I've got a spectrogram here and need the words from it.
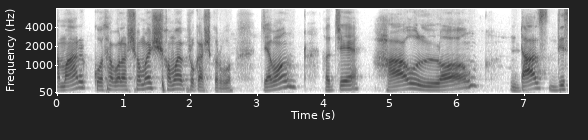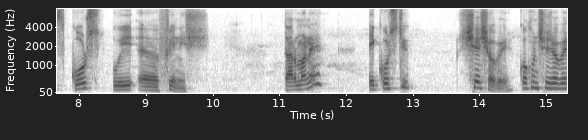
আমার কথা বলার সময় সময় প্রকাশ করব। যেমন হচ্ছে, how long does this course we finish? তার মানে এই কোর্সটি শেষ হবে। কখন শেষ হবে?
